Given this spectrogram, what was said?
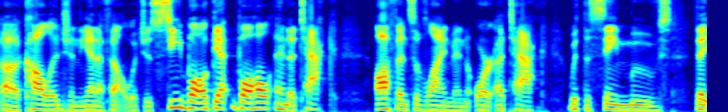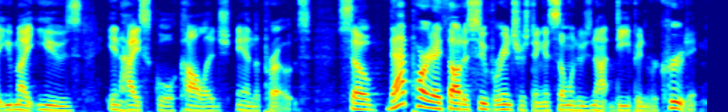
uh, college and the NFL, which is see ball, get ball, and attack offensive linemen or attack with the same moves that you might use in high school, college, and the pros. So that part I thought is super interesting as someone who's not deep in recruiting.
